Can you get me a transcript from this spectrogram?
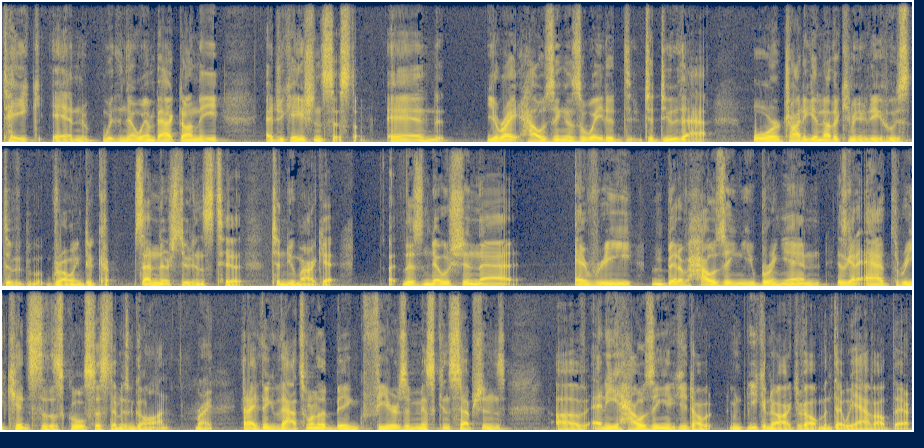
take in with no impact on the education system. And you're right, housing is a way to to do that, or try to get another community who's growing to send their students to to Newmarket. Uh, this notion that every bit of housing you bring in is going to add three kids to the school system is gone. Right. And I think that's one of the big fears and misconceptions of any housing economic development that we have out there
